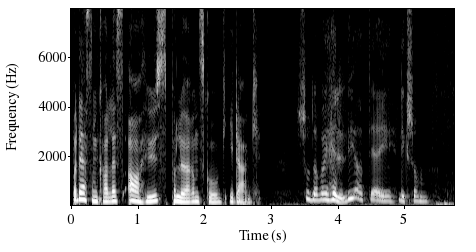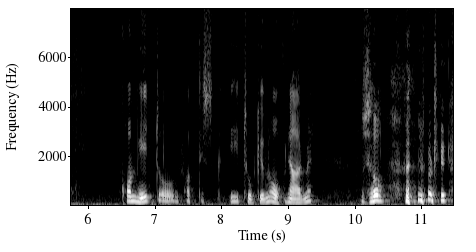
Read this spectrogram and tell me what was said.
på det som kalles Ahus på Lørenskog i dag. Så da var jeg heldig at jeg liksom kom hit, og faktisk De tok jo med åpne armer. Og så, når, du,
